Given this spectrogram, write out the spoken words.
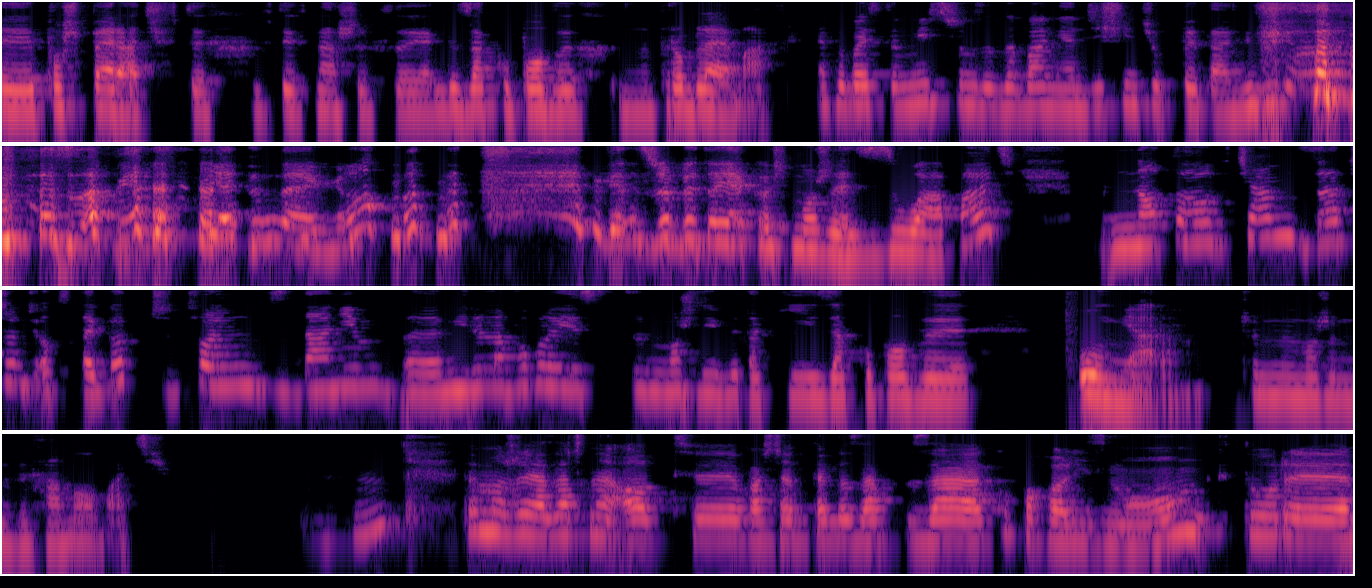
y, poszperać w tych, w tych naszych jakby zakupowych mm, problemach. Ja chyba jestem mistrzem zadawania 10 pytań zamiast jednego, więc żeby to jakoś może złapać, no to chciałam zacząć od tego, czy Twoim zdaniem, y, Mirela, w ogóle jest możliwy taki zakupowy umiar? Czym my możemy wyhamować? Mhm. To może ja zacznę od y, właśnie od tego zakupoholizmu, który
